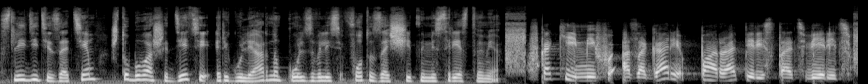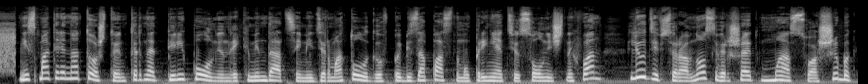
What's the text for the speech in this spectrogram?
Следите за тем, чтобы ваши дети регулярно пользовались фотозащитными средствами. В какие мифы о загаре пора перестать верить? Несмотря на то, что интернет переполнен рекомендациями дерматологов по безопасному принятию солнечных ванн, люди все равно совершают массу ошибок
